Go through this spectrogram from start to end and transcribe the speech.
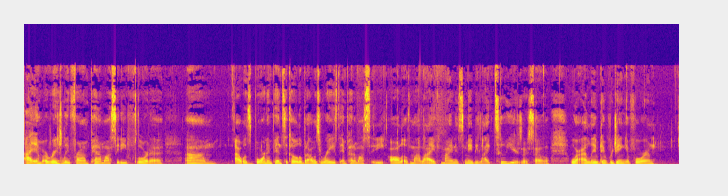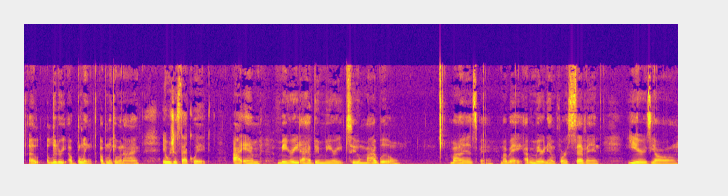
I am originally from Panama City, Florida. Um, I was born in Pensacola, but I was raised in Panama City all of my life, minus maybe like two years or so, where I lived in Virginia for a, literally a blink, a blink of an eye. It was just that quick. I am married. I have been married to my boo, my husband, my babe. I've been married to him for seven years, y'all.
